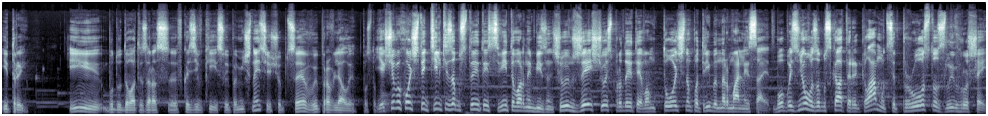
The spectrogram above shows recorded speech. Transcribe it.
і три. І буду давати зараз е, вказівки своїй помічниці, щоб це виправляли поступово. Якщо ви хочете тільки запустити свій товарний бізнес, чи ви вже щось продаєте, вам точно потрібен нормальний сайт. Бо без нього запускати рекламу це просто злив грошей.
